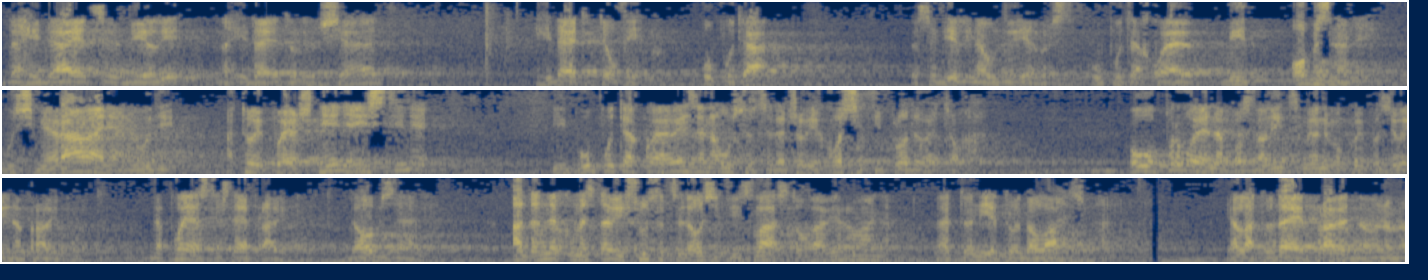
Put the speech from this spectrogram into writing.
da hidajet se dijeli na hidajetu iršad i hidajetu teufik uputa da se dijeli na u dvije vrste. Uputa koja je vid obznane usmjeravanja ljudi a to je pojašnjenje istine i uputa koja je vezana u srce da čovjek osjeti plodove toga ovo prvo je na poslanicima i onima koji pozivaju na pravi put da pojasni šta je pravi put da obznane a da nekome staviš u srce da osjeti slast toga vjerovanja da to nije to da Allah subhanahu Jel to daje pravedno onome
